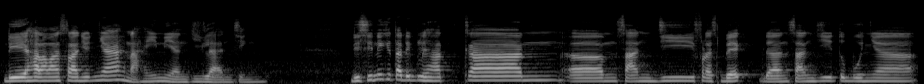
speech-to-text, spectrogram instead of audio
di halaman selanjutnya, nah ini yang gila anjing. Di sini kita diperlihatkan em, Sanji flashback dan Sanji tubuhnya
